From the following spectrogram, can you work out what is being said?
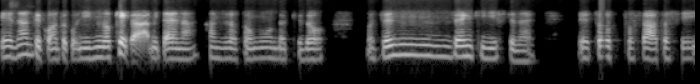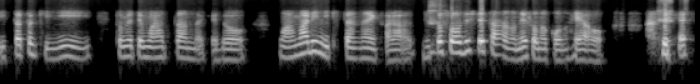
え、なんでこんなとこに犬の毛が？みたいな感じだと思うんだけど、まあ全然気にしてない。で、ちょっとさ、私行った時に泊めてもらったんだけど、もうあまりに汚いから、ずっと掃除してたのね、その子の部屋を。で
